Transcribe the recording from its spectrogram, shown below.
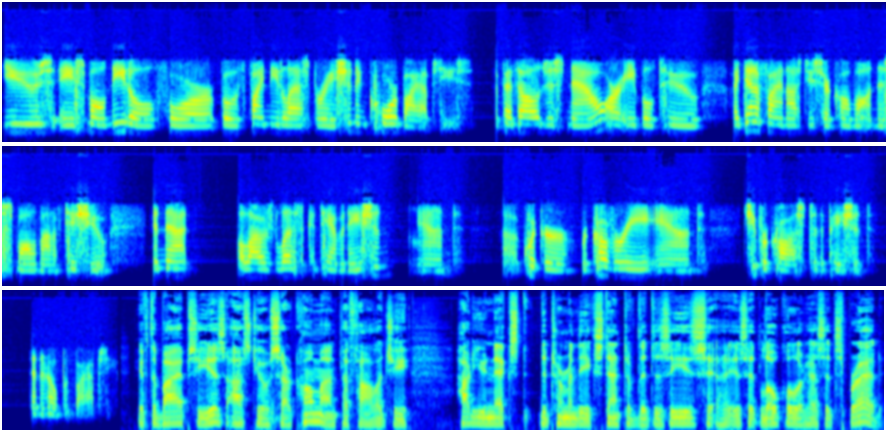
use a small needle for both fine needle aspiration and core biopsies. The pathologists now are able to identify an osteosarcoma on this small amount of tissue, and that allows less contamination and uh, quicker recovery and cheaper cost to the patient than an open biopsy. If the biopsy is osteosarcoma on pathology, how do you next determine the extent of the disease? Is it local or has it spread?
